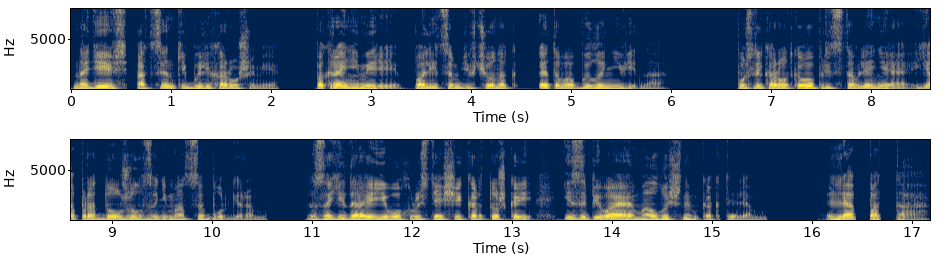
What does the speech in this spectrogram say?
Надеюсь, оценки были хорошими. По крайней мере, по лицам девчонок этого было не видно. После короткого представления я продолжил заниматься бургером заедая его хрустящей картошкой и запивая молочным коктейлем. Ляпота.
